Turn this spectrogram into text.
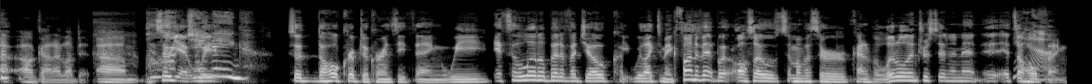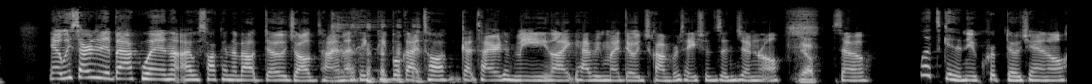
uh, oh god, I loved it. Um, so yeah, we, so the whole cryptocurrency thing, we it's a little bit of a joke. We like to make fun of it, but also some of us are kind of a little interested in it. It- It's a whole thing. Yeah, we started it back when I was talking about Doge all the time. I think people got talk got tired of me like having my Doge conversations in general. Yep. So let's get a new crypto channel.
